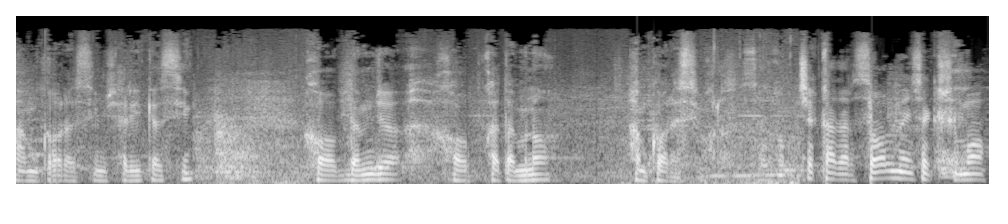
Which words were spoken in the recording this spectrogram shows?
همکار هستیم شریک هستیم. خب در اینجا خب ختمنا همکار هستیم خلاص چقدر سال میشه که شما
